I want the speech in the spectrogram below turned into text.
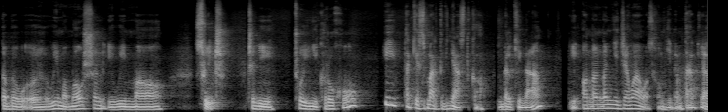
To był y, Wimo Motion i Wimo Switch, czyli czujnik ruchu i takie smart gniazdko Belkina. I ono no, nie działało z HomeKitem, tak? Ja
